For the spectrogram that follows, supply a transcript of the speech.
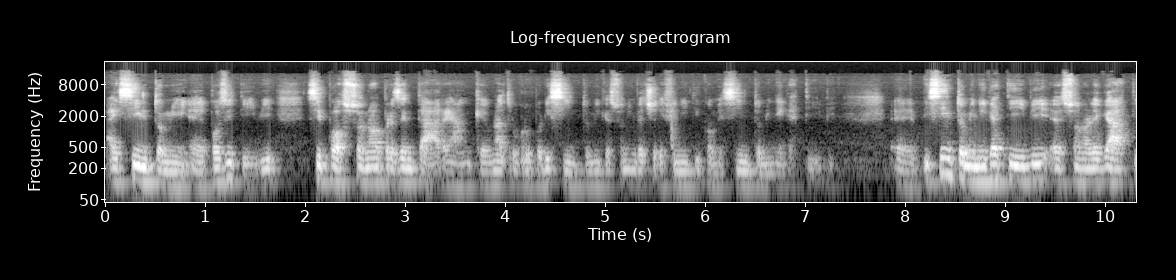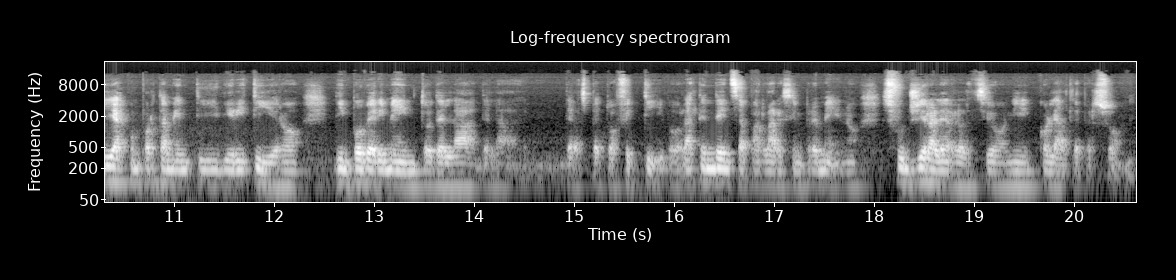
ai sintomi eh, positivi si possono presentare anche un altro gruppo di sintomi che sono invece definiti come sintomi negativi. Eh, I sintomi negativi eh, sono legati a comportamenti di ritiro, di impoverimento della, della, dell'aspetto affettivo, la tendenza a parlare sempre meno, sfuggire alle relazioni con le altre persone.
